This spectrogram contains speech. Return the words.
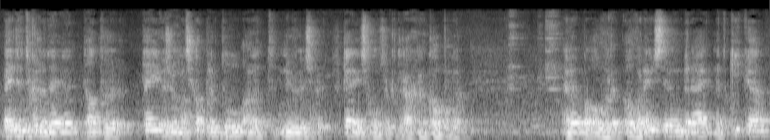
mede te kunnen delen dat we tevens een maatschappelijk doel aan het nieuwe kledingssponsorcontract gaan koppelen. En we hebben over, overeenstemming bereikt met Kika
